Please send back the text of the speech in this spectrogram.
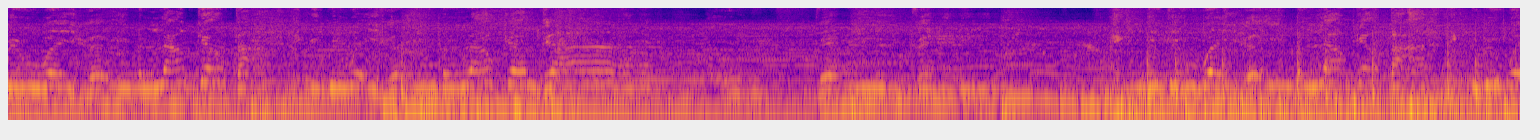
วิวไว้เฮ้ยมันแล้วแก้วตารีวิวไว้เฮ้ยมันแล้วกันได้ Oh, baby รีวิวไว้เฮ้ยมันแล้วแก้วตารีวิวไว้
